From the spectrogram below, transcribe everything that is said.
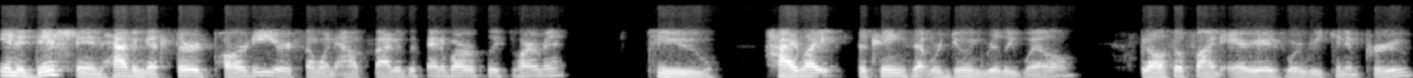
In addition, having a third party or someone outside of the Santa Barbara Police Department to highlight the things that we're doing really well, but also find areas where we can improve.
